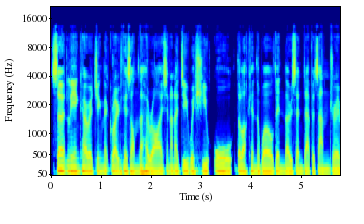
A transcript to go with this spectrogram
certainly encouraging that growth is on the horizon. And I do wish you all the luck in the world in those endeavours, Andrew.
